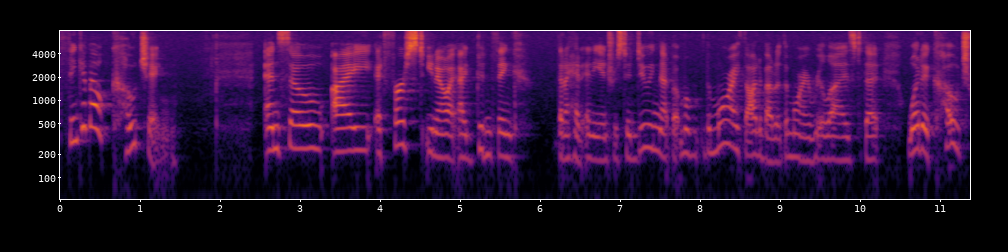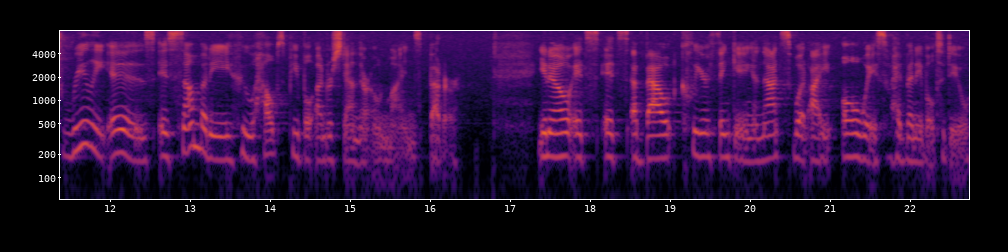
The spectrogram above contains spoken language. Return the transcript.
think about coaching. And so I, at first, you know, I, I didn't think that I had any interest in doing that. But the more I thought about it, the more I realized that what a coach really is, is somebody who helps people understand their own minds better. You know, it's it's about clear thinking, and that's what I always had been able to do.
